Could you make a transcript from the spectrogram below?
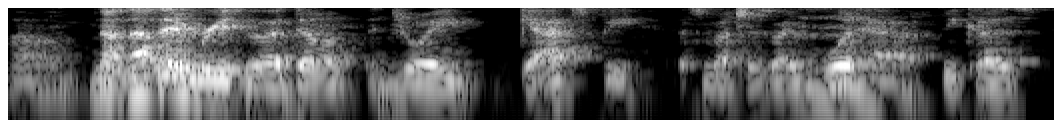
Um, Now, that's the same would- reason that I don't enjoy Gatsby as much as I Mhm. would have because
